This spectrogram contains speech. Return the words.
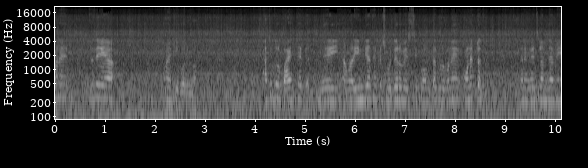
মানে যদি মানে কী বলব? এত দূর বাইরে থেকে এই আমার ইন্ডিয়া থেকে সৌদি আরবে এসেছি, কমটা দূর মানে অনেকটা দূর। এখানে ভেবেছিলাম যে আমি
